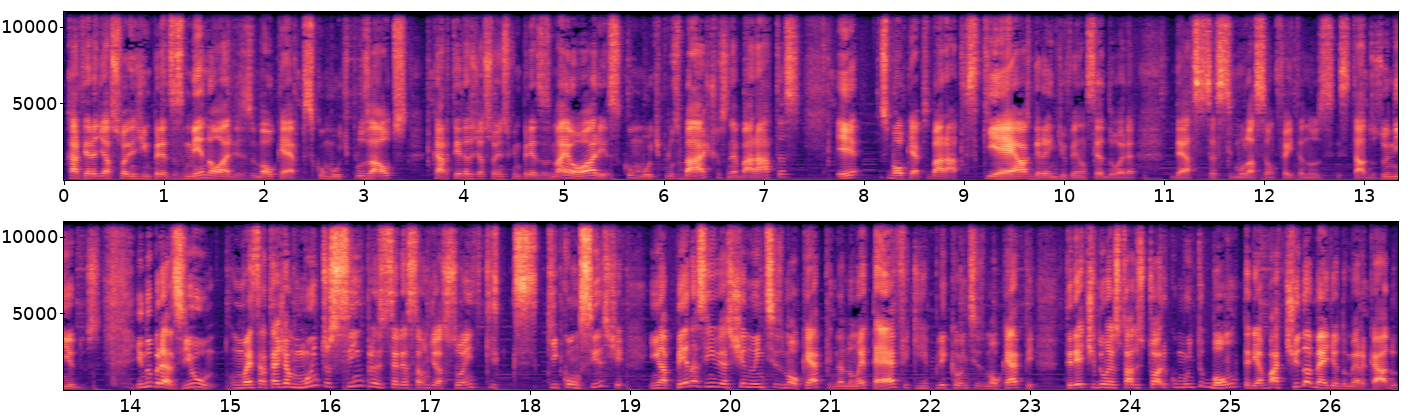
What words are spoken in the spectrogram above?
carteira de ações de empresas menores, small caps, com múltiplos altos, carteiras de ações com empresas maiores, com múltiplos baixos, né, baratas, e small caps baratas, que é a grande vencedora dessa simulação feita nos Estados Unidos. E no Brasil, uma estratégia muito simples de seleção de ações que, que consiste em apenas investir no índice small cap, né, num ETF que replica o índice small cap, teria tido um resultado histórico muito bom, teria batido a média do mercado,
